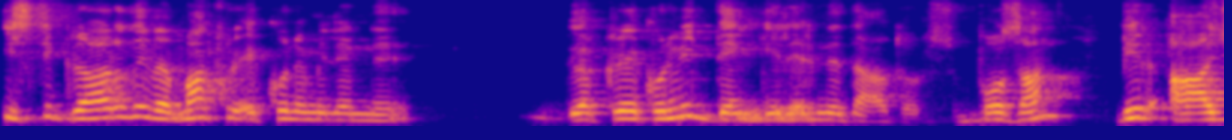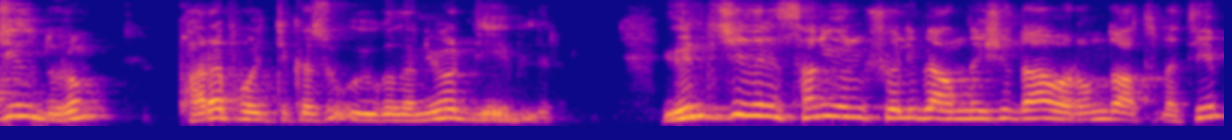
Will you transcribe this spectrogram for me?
istikrarını ve makroekonomilerini makroekonomik dengelerini daha doğrusu bozan bir acil durum para politikası uygulanıyor diyebilirim. Yöneticilerin sanıyorum şöyle bir anlayışı daha var onu da hatırlatayım.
